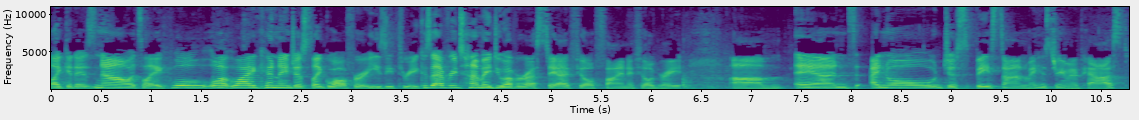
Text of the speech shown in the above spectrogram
like it is now. It's like, well, why couldn't I just like go out for an easy three? Because every time I do have a rest day, I feel fine. I feel great. Um, and I know just based on my history and my past,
